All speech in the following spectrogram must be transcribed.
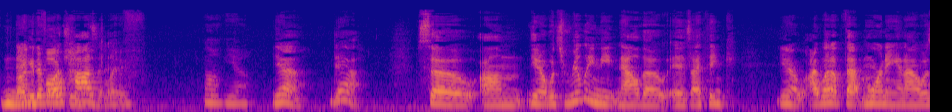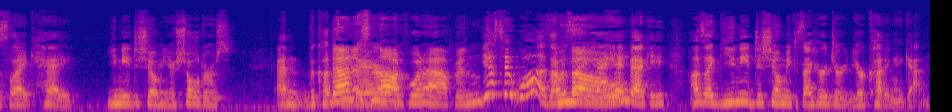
negative or positive. well yeah Yeah, yeah. So, um, you know, what's really neat now though is I think, you know, I went up that morning and I was like, "Hey, you need to show me your shoulders," and the cuts that is there. not what happened Yes, it was. I was like, "Hey, hey, Becky," I was like, "You need to show me because I heard you're you're cutting again."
